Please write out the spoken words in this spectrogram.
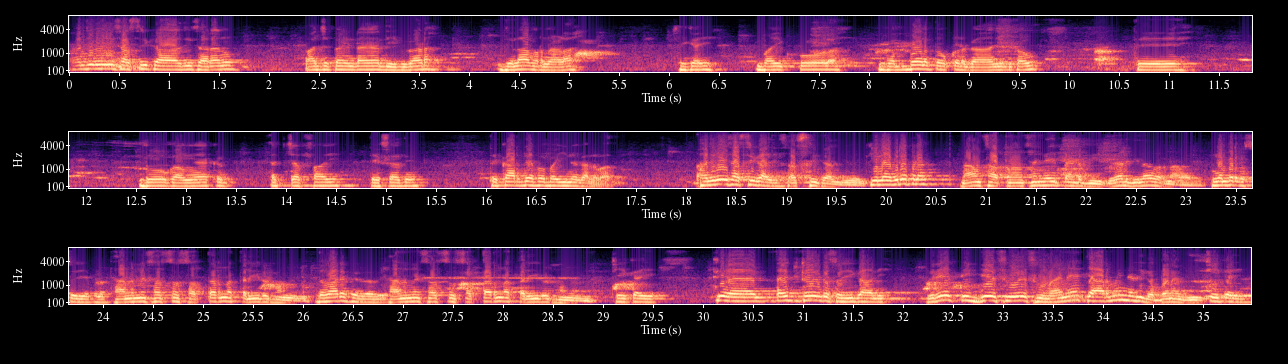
ਹਾਂਜੀ ਬਾਈ ਸਤਿ ਸ੍ਰੀ ਅਕਾਲ ਜੀ ਸਾਰਿਆਂ ਨੂੰ। ਅੱਜ ਪਿੰਡ ਆਇਆ ਦੀਪਗੜ੍ਹ ਜ਼ਿਲ੍ਹਾ ਬਰਨਾਲਾ। ਠੀਕ ਹੈ ਜੀ। ਬਾਈ ਕੋਲ ਗੱਬਣ ਤੋਕੜ ਗਾਂ ਜੀ ਦਿਖਾਊ ਤੇ ਦੋ ਗਾਂਆਂ ਇੱਕ ਐਚ ਐਫ ਆ ਜੀ ਦੇਖ ਸਕਦੇ ਹੋ। ਤੇ ਕਰਦੇ ਆਪਾਂ ਬਾਈ ਨਾਲ ਗੱਲਬਾਤ। ਹਾਂਜੀ ਬਾਈ ਸਤਿ ਸ੍ਰੀ ਅਕਾਲ ਜੀ। ਸਤਿ ਸ੍ਰੀ ਅਕਾਲ ਜੀ। ਕੀ ਨਾਮ ਵੀਰੇ ਆਪਣਾ? ਨਾਮ ਸਤਨਾਮ ਸਿੰਘ ਹੈ ਜੀ, ਪਿੰਡ ਦੀਪਗੜ੍ਹ ਜ਼ਿਲ੍ਹਾ ਬਰਨਾਲਾ ਜੀ। ਨੰਬਰ ਦੱਸੋ ਜੀ ਆਪਣਾ। 98770 69 ਦੁਬਾਰੇ ਫਿਰ ਦਿਓ ਜੀ 98770 69 ਠੀਕ ਹੈ ਜੀ। ਡਿਟੇਲ ਦੱਸੋ ਜੀ ਗਾਂ ਦੀ। ਵੀਰੇ ਤੀਜੇ ਸੂਏ ਸੁਣਾ ਨੇ 4 ਮਹੀਨੇ ਦੀ ਗੱਭਣ ਹੈ ਜੀ ਠੀਕ ਹੈ ਜੀ।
